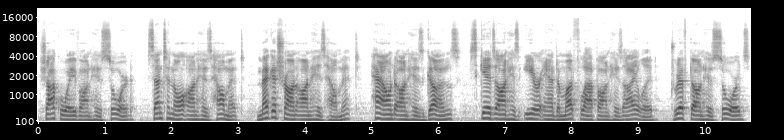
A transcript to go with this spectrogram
Shockwave on his sword, Sentinel on his helmet, Megatron on his helmet, Hound on his guns, Skids on his ear and a Mudflap on his eyelid, Drift on his swords,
